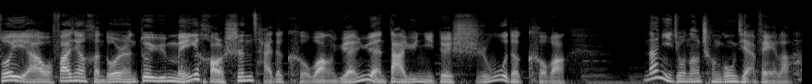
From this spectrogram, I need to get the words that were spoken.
所以啊，我发现很多人对于美好身材的渴望远远大于你对食物的渴望，那你就能成功减肥了。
